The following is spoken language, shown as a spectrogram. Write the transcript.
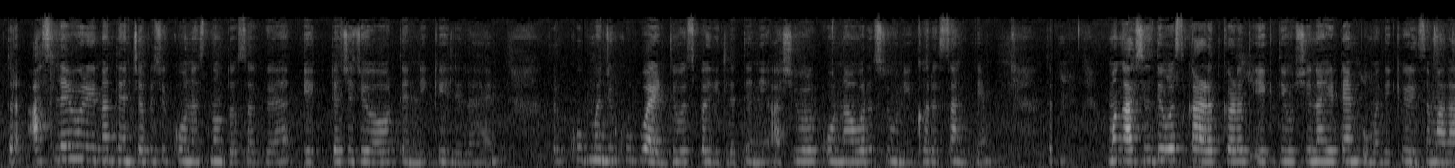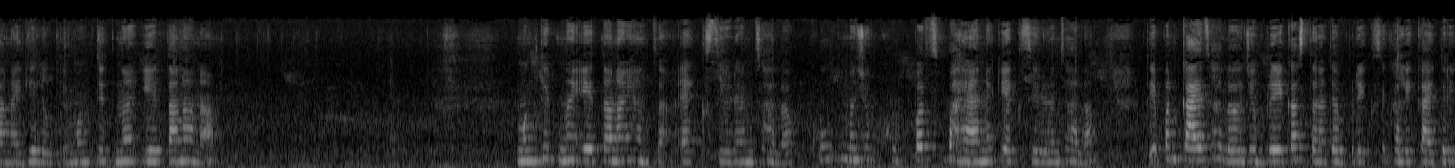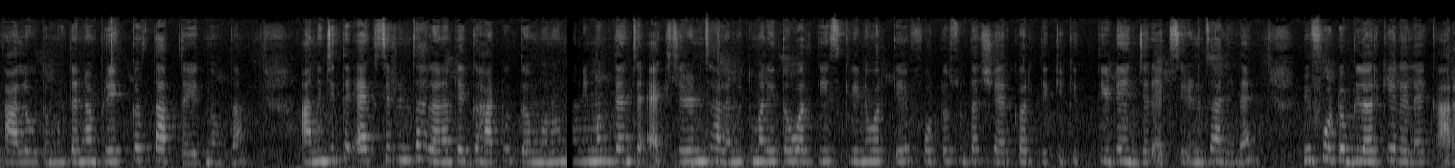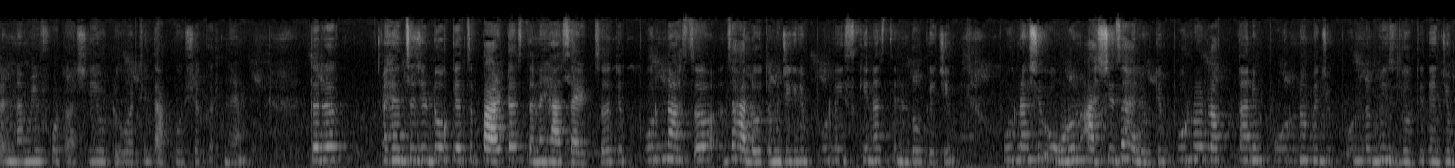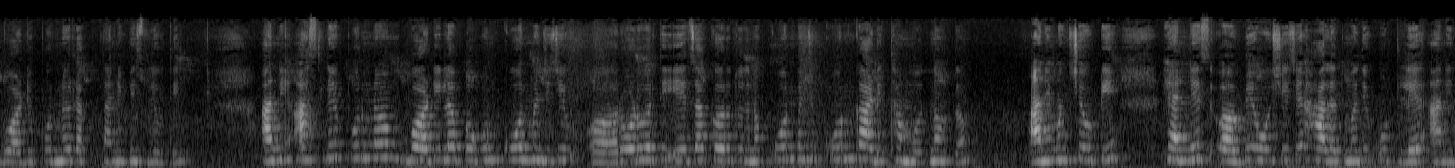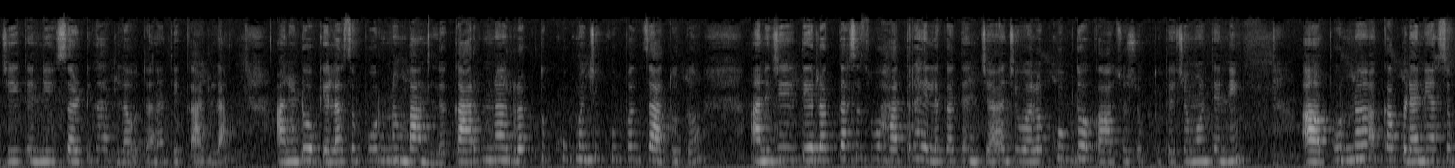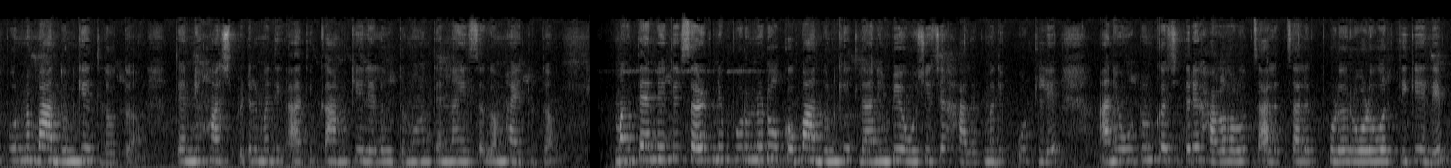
तर असल्या वेळी ना त्यांच्यापाशी कोणच नव्हतं सगळ्या एकट्याच्या जीवावर त्यांनी केलेलं आहे. तर खूप म्हणजे खूप वाईट दिवस बघितले त्यांनी. अशी वेळ कोणावरच येऊ नये खरंच सांगते. तर मग असेच दिवस काढत काढत एक दिवशी नाही टेम्पोमध्ये केळीचं मला आणायला गेले होते. मग तिथनं येताना ना मग तिथनं येताना ह्यांचा ॲक्सिडेंट झाला. खूप म्हणजे खूपच भयानक ॲक्सिडेंट झाला. ते पण काय झालं जे ब्रेक असतं ना त्या ब्रेकचे खाली काहीतरी आलं होतं. मग त्यांना ब्रेकच दाबता येत नव्हता. आणि जिथे ॲक्सिडेंट झाला ना ते घाट होतं म्हणून. आणि मग त्यांचा ॲक्सिडेंट झाला. मी तुम्हाला इथं वरती स्क्रीनवरती फोटोसुद्धा शेअर करते की किती डेंजर ॲक्सिडेंट झालेला आहे. मी फोटो ब्लर केलेला आहे. कारण ना मी फोटो असे यूट्यूबवरती दाखवू शकत नाही. तर ह्यांचं जे डोक्याचं पार्ट असतं ना ह्या साईडचं ते पूर्ण असं झालं होतं. म्हणजे की पूर्ण स्किन असते ना डोक्याची पूर्ण अशी उघडून अशी झाली होती. पूर्ण रक्ताने पूर्ण म्हणजे पूर्ण भिजली होती त्यांची बॉडी पूर्ण रक्ताने भिजली होती. आणि असले पूर्ण बॉडीला बघून कोण म्हणजे जे रोडवरती ये जा करत होतं ना कोण म्हणजे कोण गाडी थांबवत नव्हतं. आणि मग शेवटी ह्यांनीच बेहोशीचे हालतमध्ये उठले आणि जे त्यांनी सर्ट घातला होता ना ते काढला आणि डोक्याला असं पूर्ण बांधलं. कारण ना रक्त खूप म्हणजे खूपच जात होतं आणि जे ते रक्त असंच वाहत राहिलं का त्यांच्या जीवाला खूप धोका असू शकतो. त्याच्यामुळे त्यांनी पूर्ण कपड्याने असं पूर्ण बांधून घेतलं होतं. त्यांनी हॉस्पिटलमध्ये आधी काम केलेलं होतं म्हणून त्यांना हे सगळं माहीत होतं. मग त्यांनी ते सर्टने पूर्ण डोकं बांधून घेतलं आणि बेहोशीच्या हालतमध्ये उठले आणि उठून कशी तरी हळूहळू चालत चालत पुढं रोडवरती गेले.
